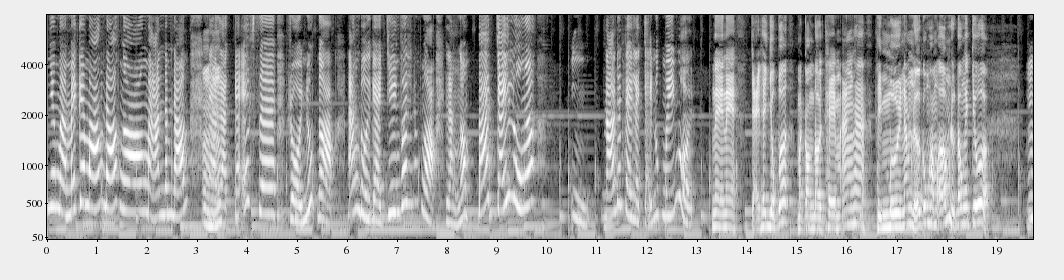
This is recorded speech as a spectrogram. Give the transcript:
Nhưng mà mấy cái món đó ngon mà anh đâm đóm Ừ Nào là KFC rồi nước ngọt Ăn đùi gà chiên với nước ngọt là ngon bá cháy luôn á. Ừ, Nói đến đây là chảy nước miếng rồi nè nè, chạy thể dục á mà còn đòi thèm ăn ha thì 10 năm nữa cũng không ốm được đâu nghe chưa? ừ,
